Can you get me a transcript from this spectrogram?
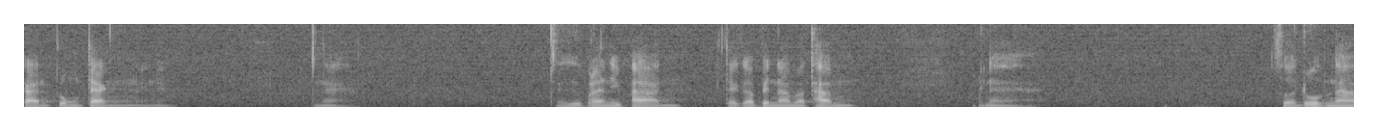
การปรุงแต่งนะนะคือพระนิพพาน แต่ก็เป็นนามธรรมนะส่วนรูปนาม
